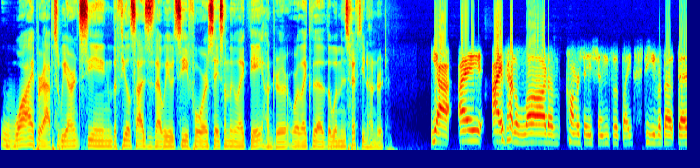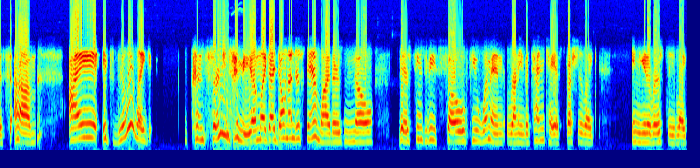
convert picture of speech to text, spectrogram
why perhaps we aren't seeing the field sizes that we would see for say something like the 800 or like the the women's 1500 yeah i i've had a lot of conversations with like steve about this. Um i it's really like concerning to me. I'm like i don't understand why there's no there seems to be so few women running the 10k especially like in university, like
